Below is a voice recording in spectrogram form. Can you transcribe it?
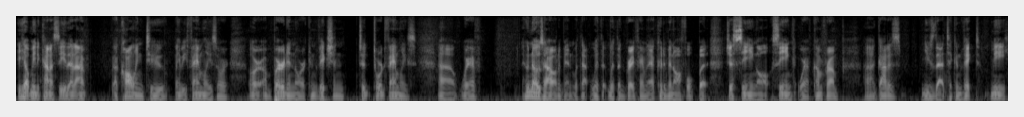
he helped me to kind of see that i've a calling to maybe families or or a burden or a conviction to toward families uh, where if who knows how it would have been with that with with a great family. I could have been awful, but just seeing all seeing where I've come from, uh, God has used that to convict me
